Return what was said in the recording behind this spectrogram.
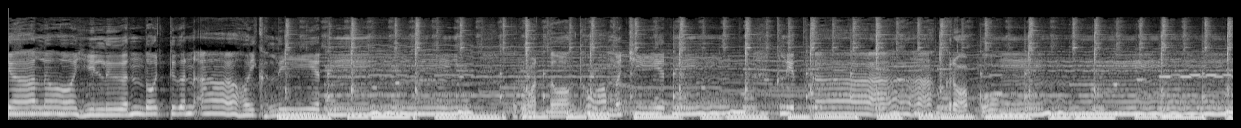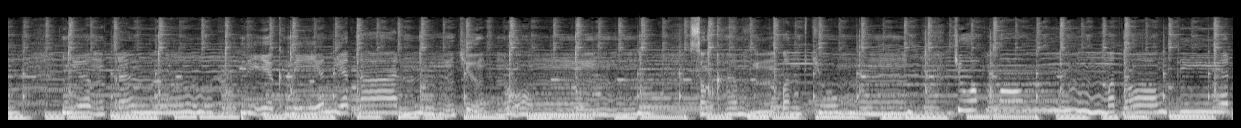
យាលយលឿនដូចទឿនអើយឃ្លៀតព្រាត់ដងធម្មជាតិឃ្លៀតកាក្រពុំយើងត្រូវលាគ្នានាដានជើងភ្នំសង្ឃឹមបន្ជុំជួបមុំម្ដងទៀត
